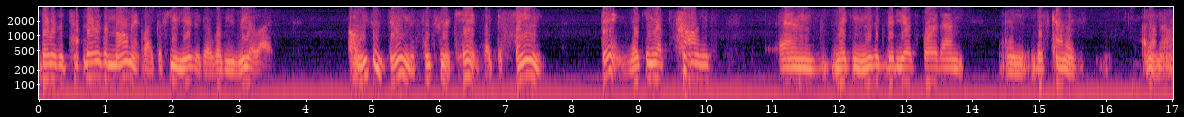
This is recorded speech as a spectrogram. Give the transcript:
there was a t- there was a moment like a few years ago where we realized, oh, we've been doing this since we were kids, like the same thing, making up songs and making music videos for them, and just kind of, I don't know,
